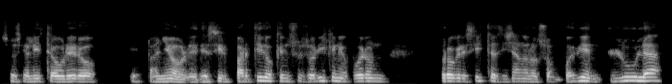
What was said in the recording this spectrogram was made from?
Socialista Obrero Español, es decir, partidos que en sus orígenes fueron progresistas y ya no lo son. Pues bien, Lula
